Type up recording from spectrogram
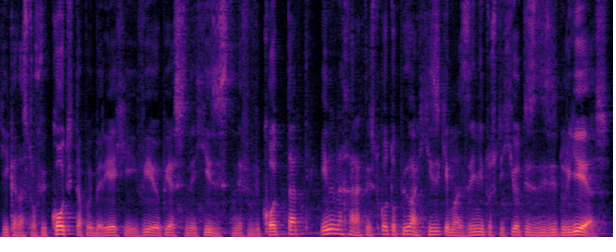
και η καταστροφικότητα που εμπεριέχει η βία η οποία συνεχίζει στην εφηβικότητα είναι ένα χαρακτηριστικό το οποίο αρχίζει και μας δίνει το στοιχείο της δυσλειτουργίας.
